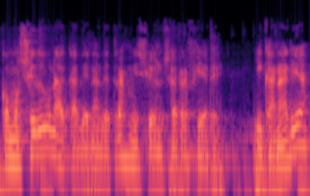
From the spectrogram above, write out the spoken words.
como si de una cadena de transmisión se refiere. ¿Y Canarias?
